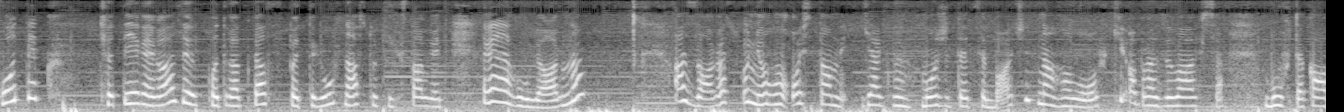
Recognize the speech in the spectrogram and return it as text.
котик чотири рази потрапляв в Петру, в нас тут їх ставлять регулярно. А зараз у нього ось там, як ви можете це бачити, на головці образувався, був така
